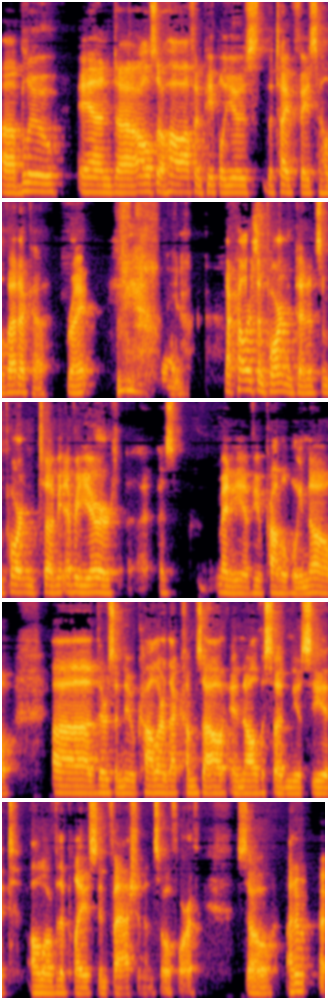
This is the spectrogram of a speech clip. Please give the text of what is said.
uh, blue, and uh, also how often people use the typeface Helvetica, right? Yeah, yeah. Now, color is important, and it's important. I mean, every year, uh, as many of you probably know, uh, there's a new color that comes out, and all of a sudden you see it all over the place in fashion and so forth. So I don't. Uh,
